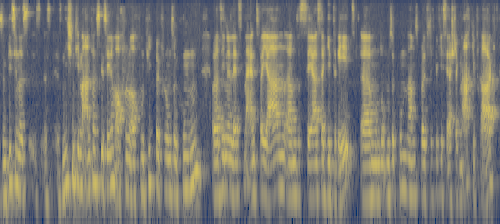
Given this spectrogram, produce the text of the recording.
so ein bisschen als, als, als, Nischenthema anfangs gesehen haben, auch, von, auch vom Feedback von unseren Kunden. Aber hat sich in den letzten ein, zwei Jahren ähm, das sehr, sehr gedreht ähm, und unsere Kunden haben es plötzlich wirklich sehr stark nachgefragt.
